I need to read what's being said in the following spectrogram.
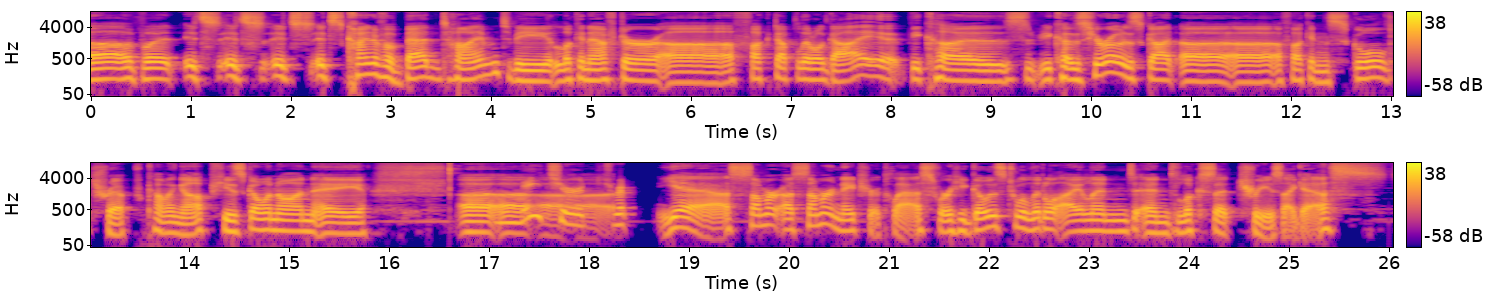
Uh, but it's it's it's it's kind of a bad time to be looking after a fucked up little guy because because Hiro's got a, a, a fucking school trip coming up. He's going on a uh, nature uh, trip. Yeah, summer a summer nature class where he goes to a little island and looks at trees. I guess.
